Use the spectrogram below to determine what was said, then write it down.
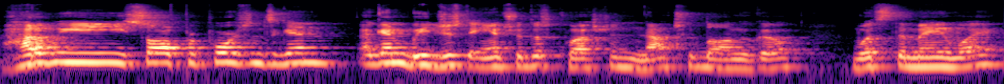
how do we solve proportions again? Again, we just answered this question not too long ago. What's the main way?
